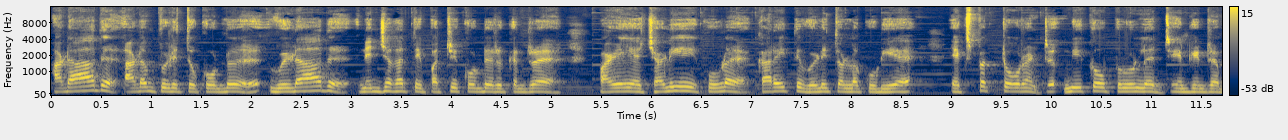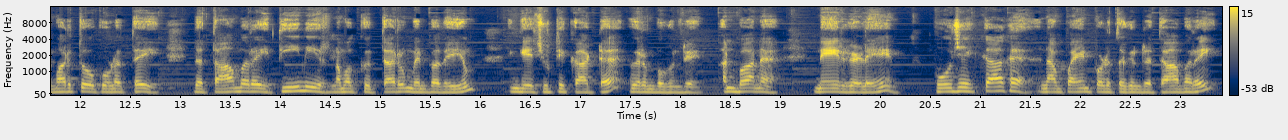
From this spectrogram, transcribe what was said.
அடாது அடம் பிடித்து கொண்டு விடாது நெஞ்சகத்தை பற்றி கொண்டு இருக்கின்ற பழைய சளியை கூட கரைத்து வெளித்தள்ளக்கூடிய எக்ஸ்பெக்டோரண்ட் மீகோப்ரூலட் என்கின்ற மருத்துவ குணத்தை இந்த தாமரை தீநீர் நமக்கு தரும் என்பதையும் இங்கே சுட்டிக்காட்ட விரும்புகின்றேன். அன்பான நேர்களே பூஜைக்காக நாம் பயன்படுத்துகின்ற தாமரை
